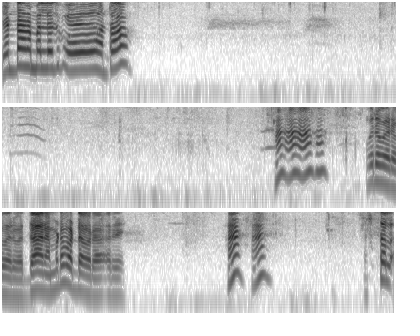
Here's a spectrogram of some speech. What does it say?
తింటాను మళ్ళీ ఎందుకు? అంటావు? ఒరే ఒరే ఒరే దాని అమ్మట పడ్డావురా. అరే. ఆ? ఆ? అస్సలు.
